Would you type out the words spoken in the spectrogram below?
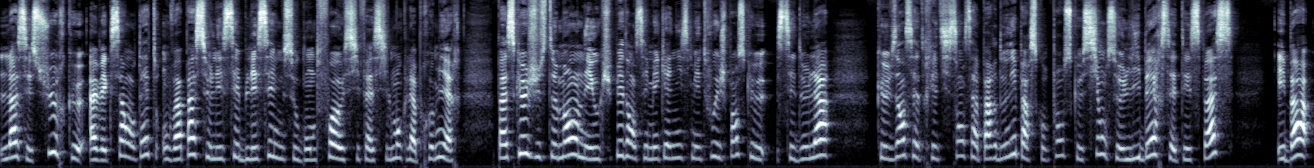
là, c'est sûr qu'avec ça en tête, on va pas se laisser blesser une seconde fois aussi facilement que la première. Parce que justement, on est occupé dans ces mécanismes et tout. Et je pense que c'est de là que vient cette réticence à pardonner parce qu'on pense que si on se libère cet espace, et eh bah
